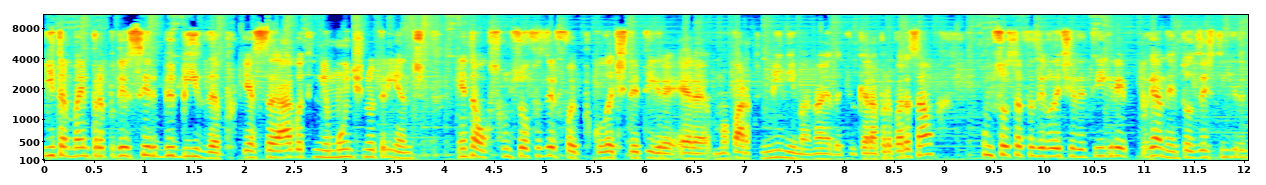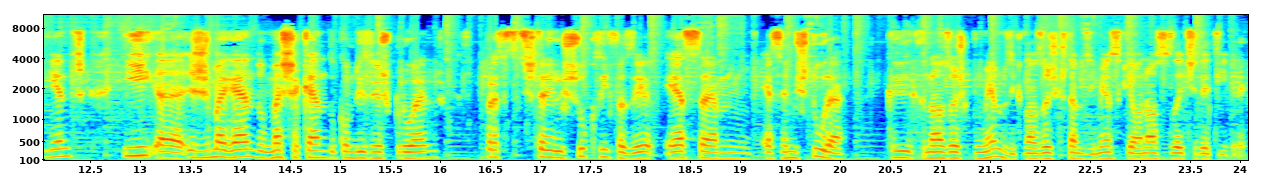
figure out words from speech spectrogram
e também para poder ser bebida, porque essa água tinha muitos nutrientes. Então o que se começou a fazer foi, porque o leite de tigre era uma parte mínima não é, daquilo que era a preparação, começou-se a fazer leite de tigre pegando em todos estes ingredientes e eh, esmagando, machacando, como dizem os peruanos, para se extrair os sucos e fazer essa, hum, essa mistura que, que nós hoje comemos e que nós hoje gostamos imenso, que é o nosso leite de tigre.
